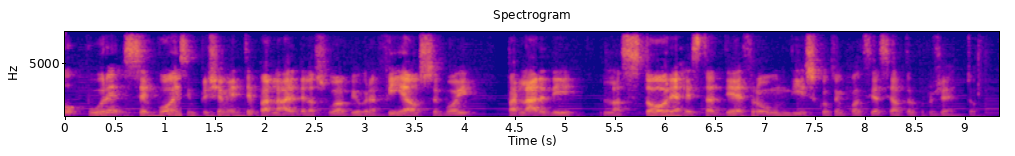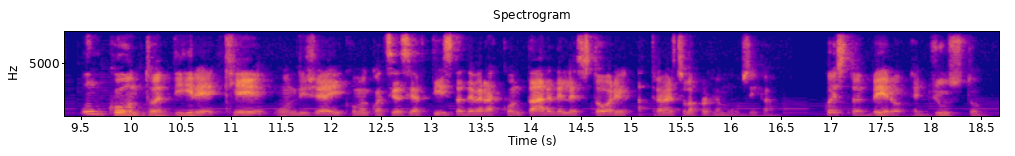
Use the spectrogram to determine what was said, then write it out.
oppure se vuoi semplicemente parlare della sua biografia o se vuoi parlare della storia che sta dietro un disco o in qualsiasi altro progetto. Un conto è dire che un DJ come qualsiasi artista deve raccontare delle storie attraverso la propria musica. Questo è vero, è giusto,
